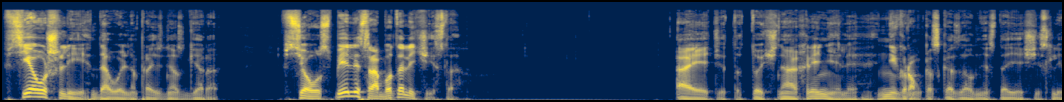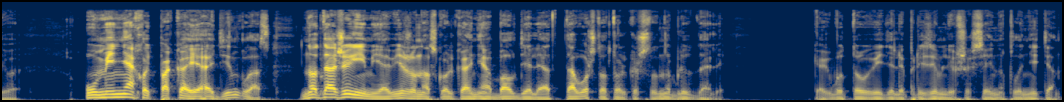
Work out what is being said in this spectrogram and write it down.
все ушли», — довольно произнес Гера. «Все успели, сработали чисто». «А эти-то точно охренели», — негромко сказал мне стоящий слива. «У меня хоть пока и один глаз, но даже им я вижу, насколько они обалдели от того, что только что наблюдали как будто увидели приземлившихся инопланетян.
